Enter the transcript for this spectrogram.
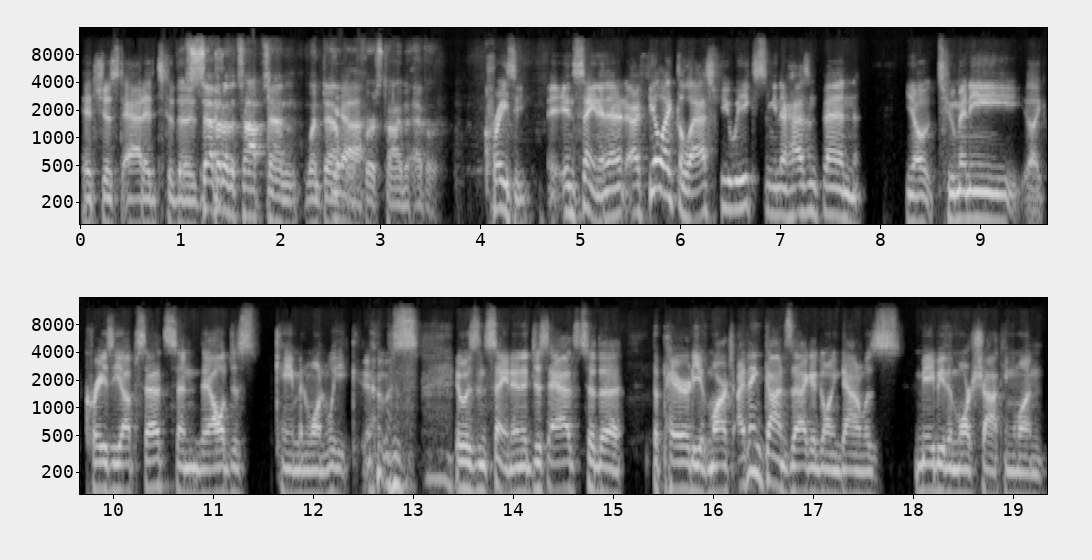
It's just added to the Seven of the top 10 went down Yeah. for the first time ever. crazy, insane. And I feel like the last few weeks, I mean, there hasn't been, you know, too many like crazy upsets, and they all just came in one week. It was it was insane, and it just adds to the the parody of March. I think Gonzaga going down was maybe the more shocking one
